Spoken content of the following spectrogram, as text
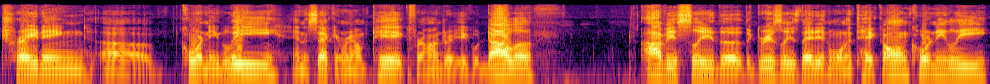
trading uh, Courtney Lee and a second round pick for Andre Iguodala. Obviously, the the Grizzlies they didn't want to take on Courtney Lee,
